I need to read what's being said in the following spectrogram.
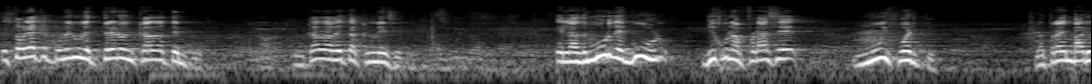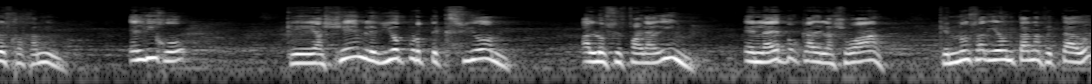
Esto habría que poner un letrero en cada templo. En cada Beta Knesset. El Admur de Gur dijo una frase muy fuerte. La traen varios jajamim. Él dijo que Hashem le dio protección a los sefaradim en la época de la Shoah, que no salieron tan afectados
